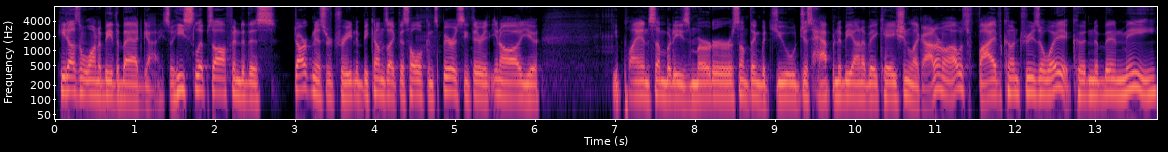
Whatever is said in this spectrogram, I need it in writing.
He doesn't want to be the bad guy. So he slips off into this darkness retreat and it becomes like this whole conspiracy theory, you know, you you plan somebody's murder or something, but you just happen to be on a vacation. Like, I don't know, I was five countries away. It couldn't have been me.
